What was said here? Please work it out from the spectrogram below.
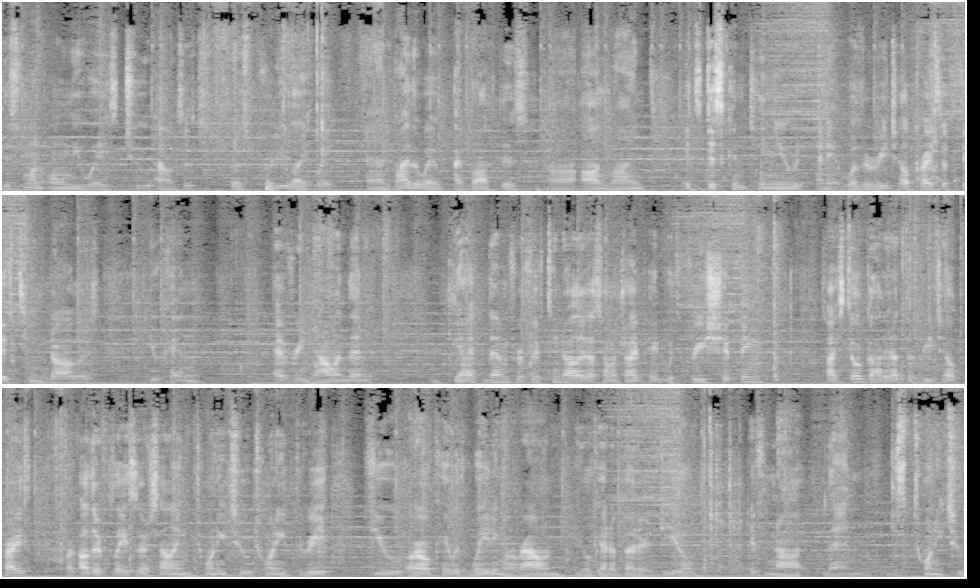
This one only weighs two ounces, so it's pretty lightweight. And by the way, I bought this uh, online. It's discontinued and it was a retail price of $15. You can every now and then get them for $15. That's how much I paid with free shipping. So I still got it at the retail price, but other places are selling 22, 23. If you are okay with waiting around, you'll get a better deal. If not, then just 22,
